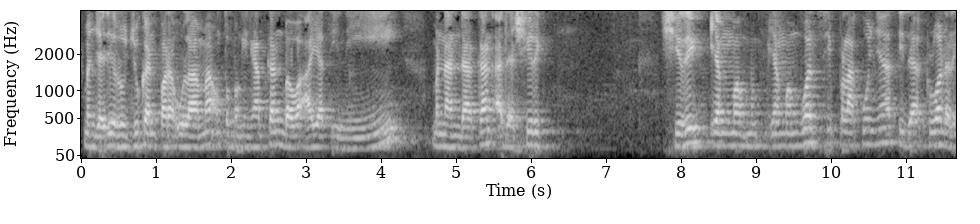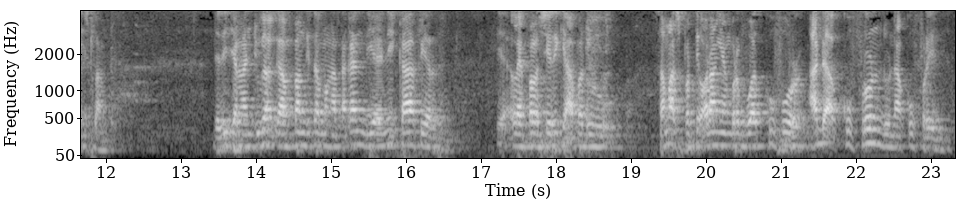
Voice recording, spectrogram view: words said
menjadi rujukan para ulama untuk mengingatkan bahwa ayat ini menandakan ada syirik syirik yang mem yang membuat si pelakunya tidak keluar dari Islam. Jadi jangan juga gampang kita mengatakan dia ini kafir. Ya, level syiriknya apa dulu? Sama seperti orang yang berbuat kufur, ada kufrun duna kufrin.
